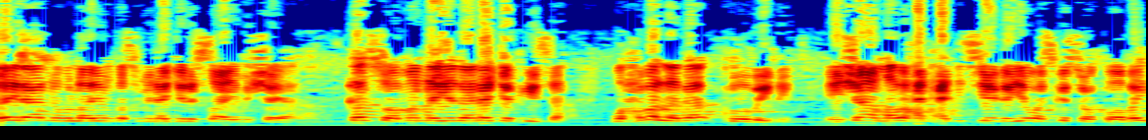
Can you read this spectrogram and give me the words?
hayra annahu laa yunqas min ajri saa'imi shaya kan soomanna iyadaan ajarkiisa waxba laga koobaynin in sha allah waxaan xadiis sheegaya waa iska soo koobay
